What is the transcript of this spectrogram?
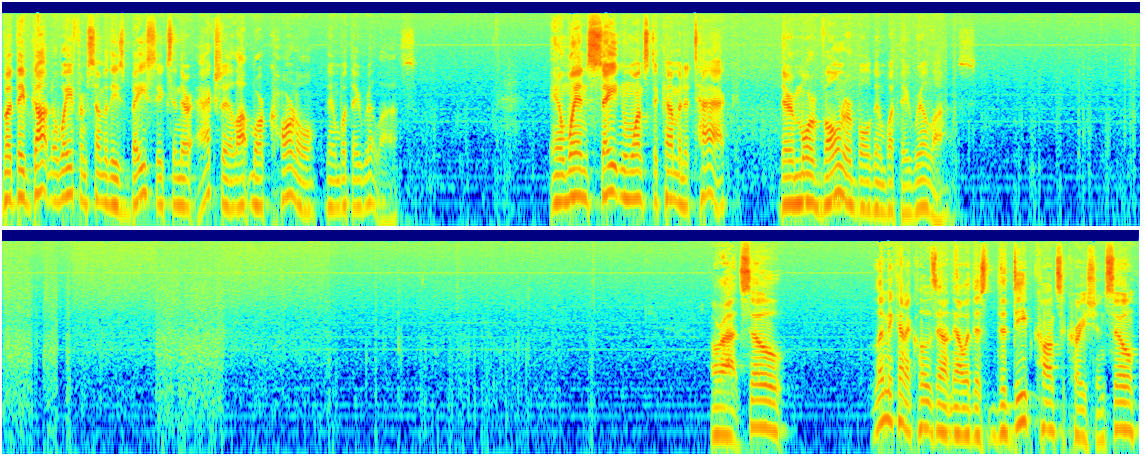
But they've gotten away from some of these basics and they're actually a lot more carnal than what they realize. And when Satan wants to come and attack, they're more vulnerable than what they realize. All right, so let me kind of close out now with this the deep consecration. So,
